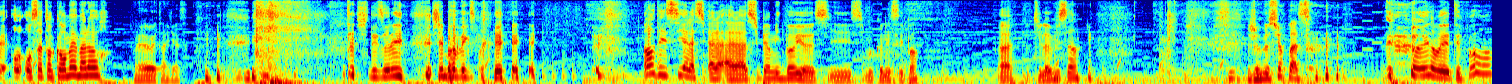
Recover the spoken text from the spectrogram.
eh, on, on s'attend quand même alors? Ouais, ouais, t'inquiète. Je suis désolé, j'ai pas fait exprès. oh, à la, su- à la, à la Super Meat Boy, euh, si, si vous connaissez pas. Ouais, tu l'as vu ça? Je me surpasse. Oui, non, mais t'es fort, hein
